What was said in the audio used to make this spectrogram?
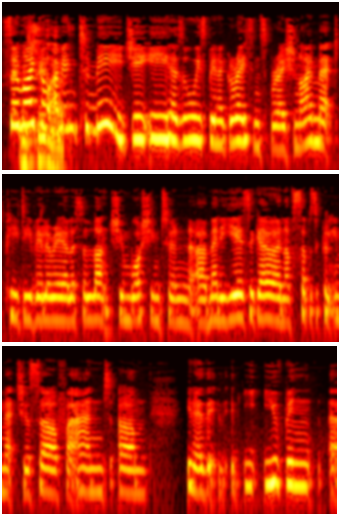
So, Michael, I mean, to me, GE has always been a great inspiration. I met PD Villarreal at a lunch in Washington uh, many years ago, and I've subsequently met yourself. And um, you know, the, you've been uh,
